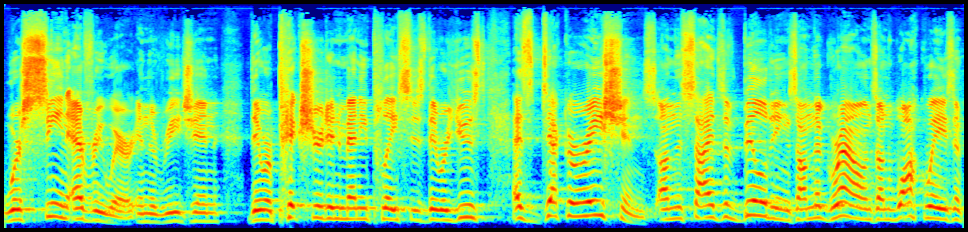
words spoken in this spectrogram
were seen everywhere in the region. They were pictured in many places. They were used as decorations on the sides of buildings, on the grounds, on walkways, and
